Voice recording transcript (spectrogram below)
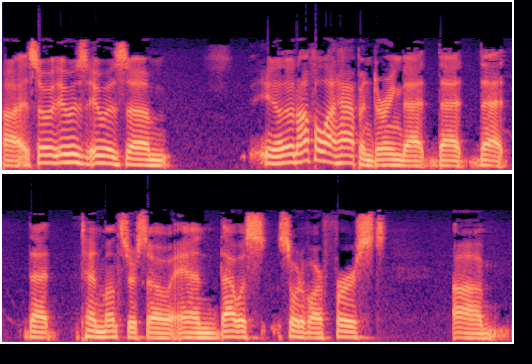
Uh, so it was it was um, you know an awful lot happened during that that that that ten months or so, and that was sort of our first um,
